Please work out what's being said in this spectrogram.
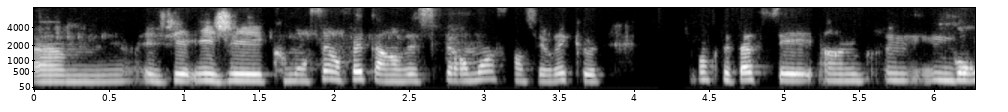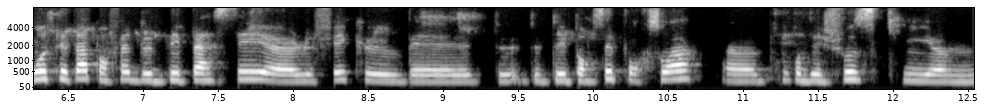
et j'ai commencé en fait à investir en moi. C'est vrai que je pense que ça, c'est une grosse étape en fait de dépasser euh, le fait que ben, de, dépenser pour soi, euh, pour des choses qui, euh,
